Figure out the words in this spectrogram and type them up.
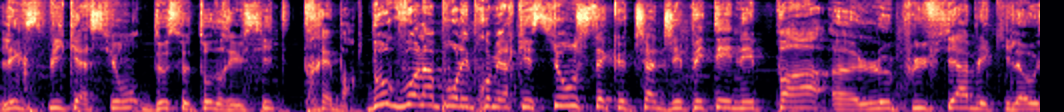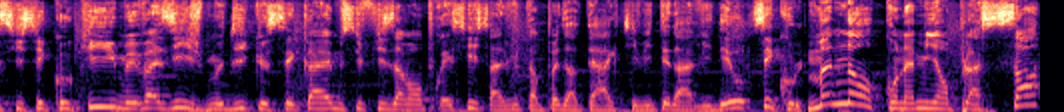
l'explication de ce taux de réussite très bas. Donc voilà pour les premières questions, je sais que ChatGPT n'est pas euh, le plus fiable et qu'il a aussi ses coquilles, mais vas-y, je me dis que c'est quand même suffisamment précis, ça ajoute un peu d'interactivité dans la vidéo, c'est cool. Maintenant qu'on a mis en place ça,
